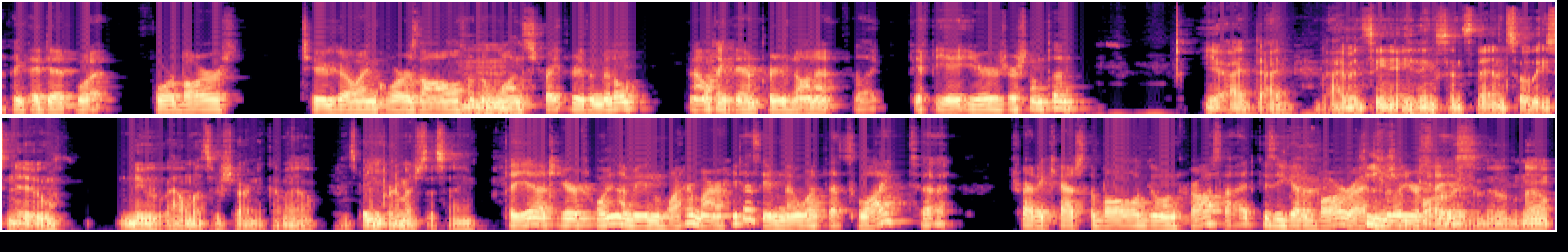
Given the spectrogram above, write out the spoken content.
I think they did what four bars, two going horizontal and Mhm. the one straight through the middle. And I don't think they improved on it for like 58 years or something. yeah. I, I I haven't seen anything since then. So these new new helmets are starting to come out. It's been pretty much the same. But yeah, to your point, I mean, Watermeyer, he doesn't even know what that's like to try to catch the ball going cross-eyed because you got a bar right in the middle of your right face. in. No.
